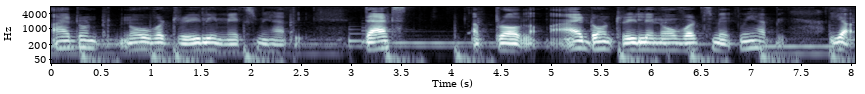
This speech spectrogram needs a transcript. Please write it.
I don't know what really makes me happy. That's a problem. I don't really know what's make me happy. Yeah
